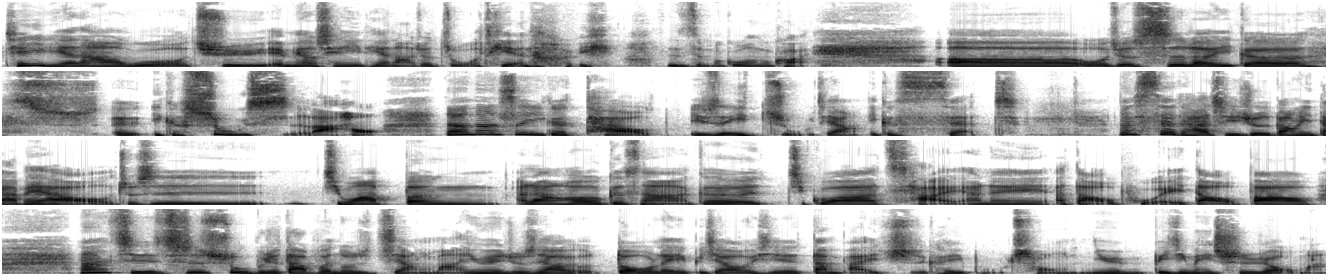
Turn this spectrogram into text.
前几天呢，我去也没有前几天啦，就昨天而已。日子怎么过那么快？呃，我就吃了一个呃一个素食啦，哈。那那是一个套，一是一组这样一个 set。那 set 它其实就是帮你搭配好，就是几碗崩，然后个啥个几瓜菜啊呢啊倒皮倒包。那其实吃素不就大部分都是这样嘛？因为就是要有豆类，比较有一些蛋白质可以补充。因为毕竟没吃肉嘛。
